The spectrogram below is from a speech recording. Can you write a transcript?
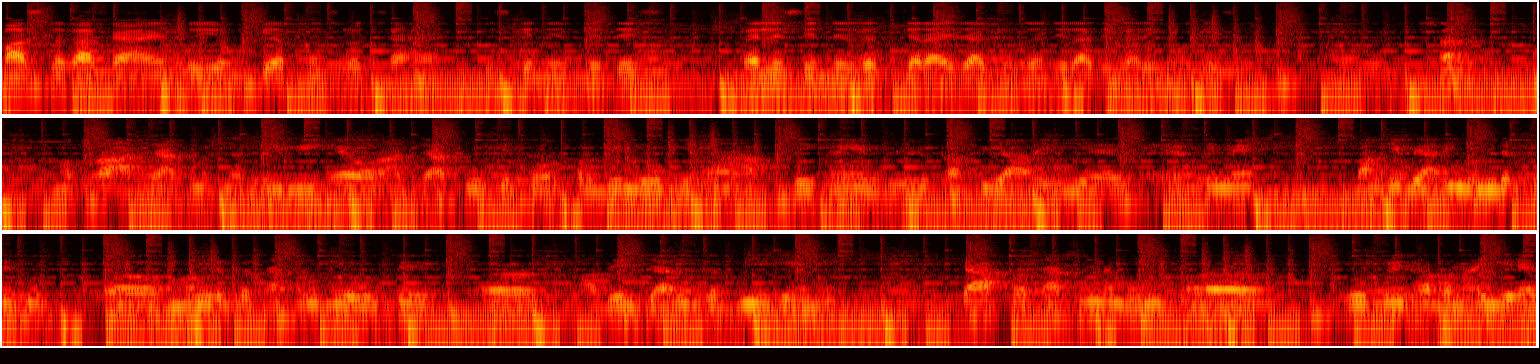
मास्क लगा के आए तो ये उनकी अपनी सुरक्षा है। इसके निर्देश पहले से निर्गत कराए जा चुके हैं जिलाधिकारी महोदय से। सर मथुरा आध्यात्मिक नगरी भी है और आध्यात्मिक के तौर पर भी लोग यहाँ आप देख रहे हैं भीड़ काफ़ी आ रही है। ऐसे में बांकी बिहारी मंदिर से तो मंदिर प्रशासन की ओर से आदेश जारी कर दिए गए हैं। क्या प्रशासन ने भूमि रूपरेखा बनाई है?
